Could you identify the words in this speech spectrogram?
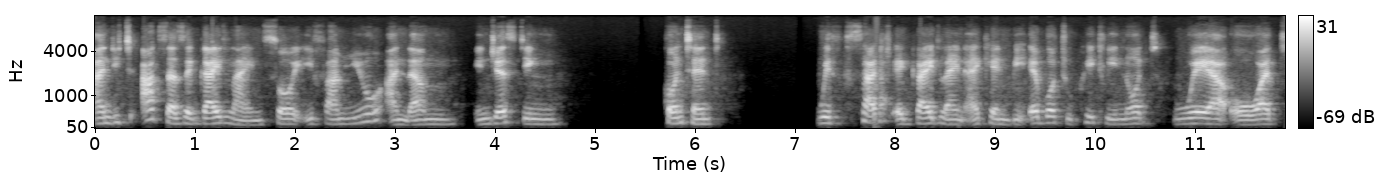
and it acts as a guideline. So if I'm new and I'm ingesting content with such a guideline, I can be able to quickly note where or what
